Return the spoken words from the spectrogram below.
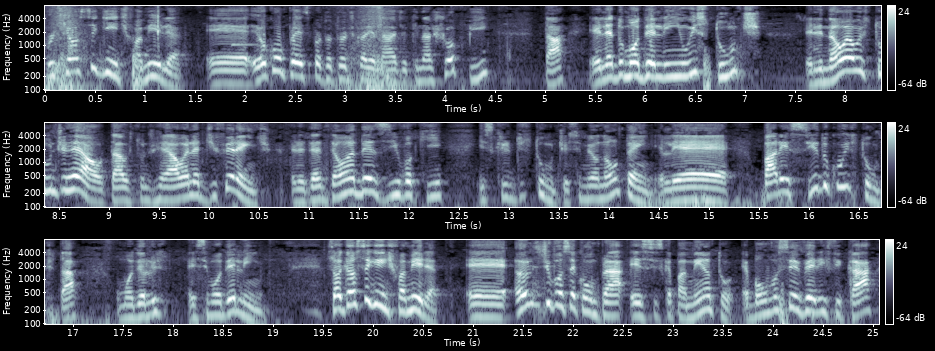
Porque é o seguinte, família, é, eu comprei esse protetor de carenagem aqui na Shopee, tá? Ele é do modelinho Stunt, ele não é o Stunt real, tá? O Stunt real ele é diferente. Ele tem até um adesivo aqui escrito Stunt. Esse meu não tem. Ele é parecido com o Stunt, tá? O modelo, esse modelinho. Só que é o seguinte, família. É, antes de você comprar esse escapamento, é bom você verificar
